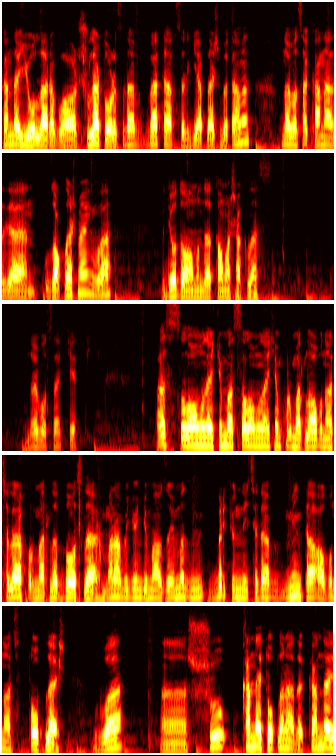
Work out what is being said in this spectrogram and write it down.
qanday yo'llari bor, shular to'g'risida batafsil gaplashib o'tamiz. Unday bo'lsa kanaldan uzoqlashmang va video davomida tomosha qilasiz. Unday bo'lsa ketdik. Assalomu alaykum, assalomu alaykum hurmatli obunachilar, hurmatli do'stlar. Mana bugungi mavzuyimiz bir kunni ichida mingta obunachi to'plash va shu qanday to'planadi, qanday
